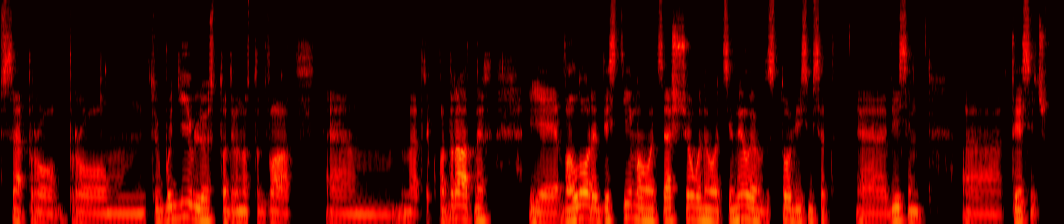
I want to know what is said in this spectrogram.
Все про, про цю будівлю, 192 ем, метри квадратних. І валори Дестіма, це що вони оцінили в 188 е, тисяч.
